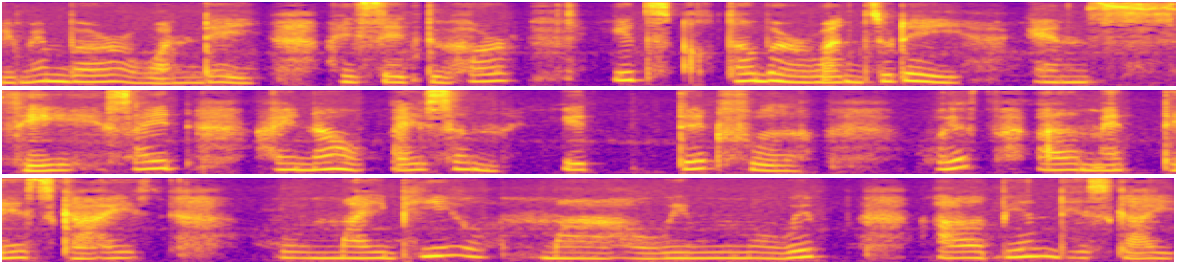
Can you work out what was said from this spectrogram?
remember one day I said to her, It's October 1 today. And she said, I know, I said it dreadful. With I met this guy who might be my with I'll be in this guy.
